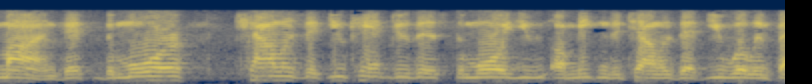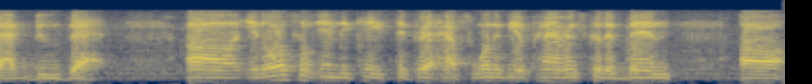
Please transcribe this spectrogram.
mind, that the more challenge that you can't do this, the more you are meeting the challenge that you will, in fact, do that. Uh, it also indicates that perhaps one of your parents could have been uh,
